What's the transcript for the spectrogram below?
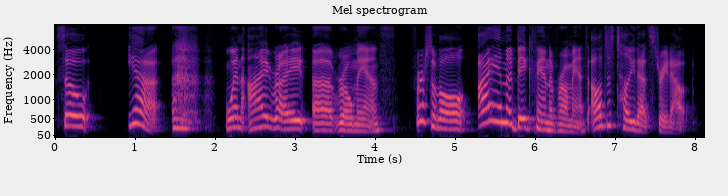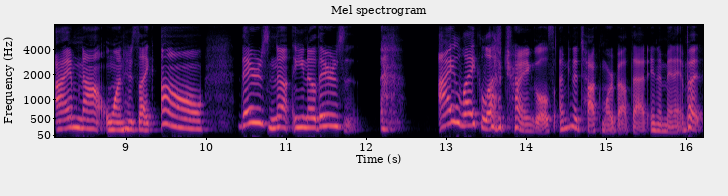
So, yeah, when I write a romance, First of all, I am a big fan of romance. I'll just tell you that straight out. I'm not one who's like, oh, there's no, you know, there's. I like love triangles. I'm going to talk more about that in a minute, but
